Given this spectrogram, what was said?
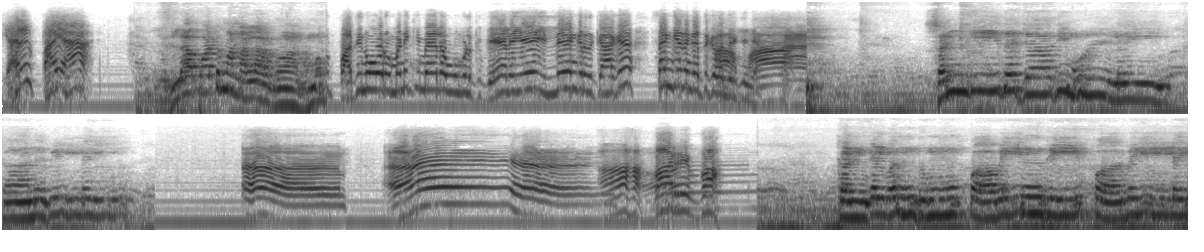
யாரு? பாயா? எல்லா பாட்டுமா நல்லா இருக்கும் நம்ம பதினோரு மணிக்கு மேல உங்களுக்கு வேலையே இல்லைங்கிறதுக்காக சங்கீதம் கத்துக்க வந்திருக்கீங்க. சங்கீத ஜாதி முல்லை காணவில்லை. ஆஹா, பாரு வா. கண்கள் வந்தும் பாவையின்றி பார்வையில்லை.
